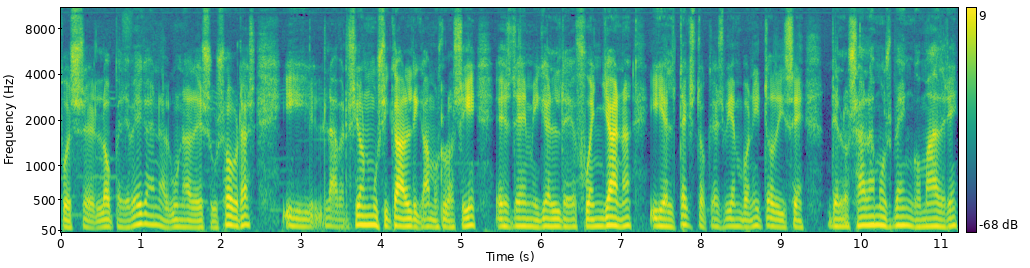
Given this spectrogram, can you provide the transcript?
pues eh, Lope de Vega en alguna de sus obras y la versión musical, digámoslo así, es de Miguel de Fuenllana y el texto que es bien bonito dice: De los álamos vengo, madre,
